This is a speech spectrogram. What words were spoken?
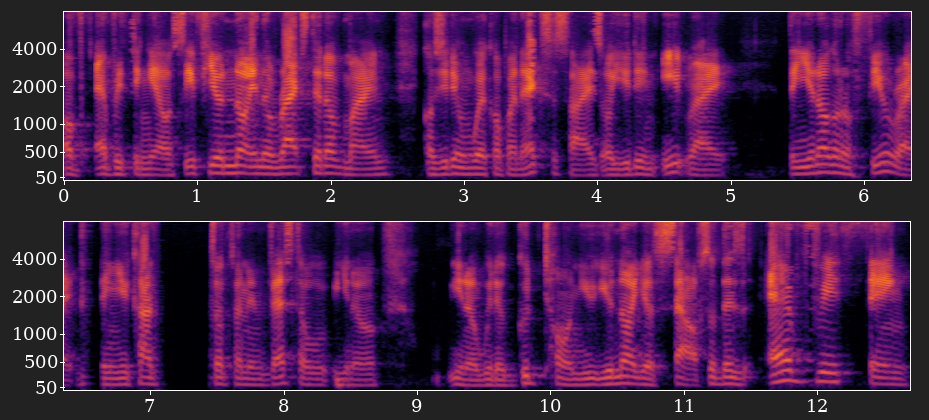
of everything else. If you're not in the right state of mind because you didn't wake up and exercise or you didn't eat right, then you're not going to feel right. Then you can't talk to an investor, you know, you know, with a good tone. You you're not yourself. So there's everything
